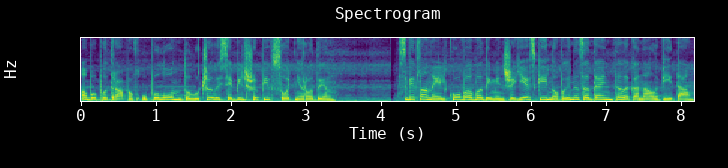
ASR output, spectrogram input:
або потрапив у полон, долучилися більше півсотні родин. Світлана Ількова, Вадим Інжиєвський. Новини за день. Телеканал Віта.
